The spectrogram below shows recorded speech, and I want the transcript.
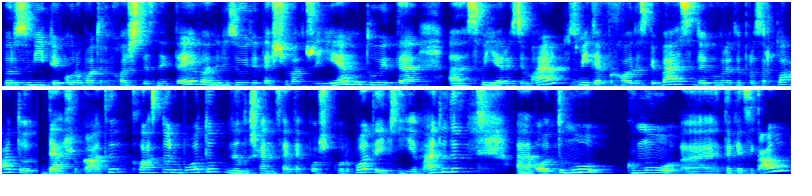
ви розумієте, яку роботу ви хочете знайти, ви аналізуєте те, що у вас вже є, готуєте е, своє резюме, розумієте, як проходити співбесіду, як говорити про зарплату, де шукати класну роботу, не лише на сайтах пошуку роботи, які є методи. Е, От тому. Кому е, таке цікаво,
